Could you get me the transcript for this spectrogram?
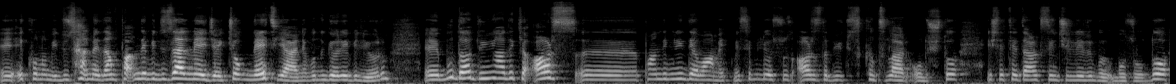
Ee, ekonomi düzelmeden pandemi düzelmeyecek çok net yani bunu görebiliyorum. Ee, bu da dünyadaki arz e, pandeminin devam etmesi biliyorsunuz arzda büyük sıkıntılar oluştu. İşte tedarik zincirleri bozuldu,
